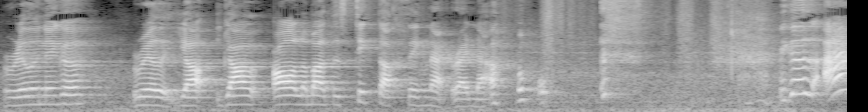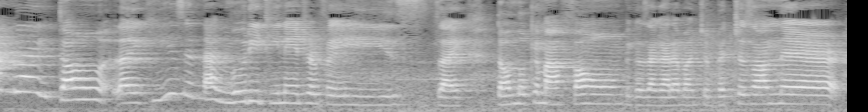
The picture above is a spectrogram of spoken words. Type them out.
really, nigga? Really? Y'all, y'all all about this TikTok thing right now. because I'm like, don't like he's in that moody teenager phase. Like, don't look at my phone because I got a bunch of bitches on there.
